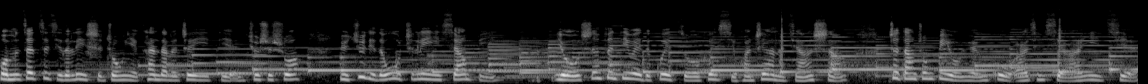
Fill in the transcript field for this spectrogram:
我们在自己的历史中也看到了这一点，就是说，与具体的物质利益相比，有身份地位的贵族更喜欢这样的奖赏。这当中必有缘故，而且显而易见。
